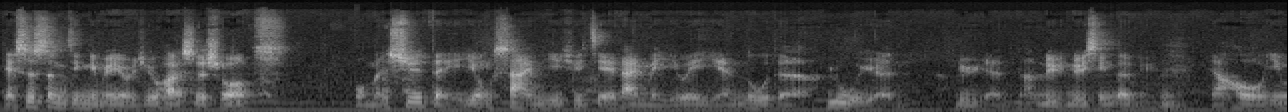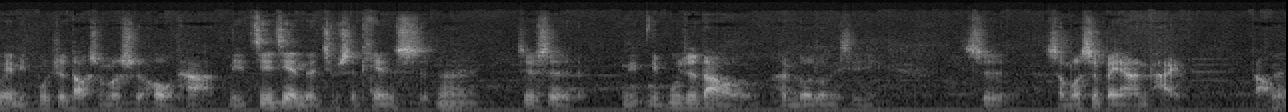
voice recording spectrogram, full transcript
也是圣经里面有一句话是说，我们需得用善意去接待每一位沿路的路人、旅人啊，旅旅行的旅，然后因为你不知道什么时候他你接见的就是天使，嗯，就是你你不知道很多东西。是什么是被安排到的？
